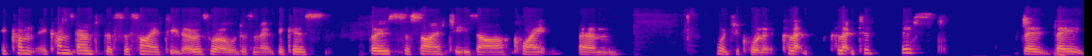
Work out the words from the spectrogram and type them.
it comes it comes down to the society though as well doesn't it? Because those societies are quite um what do you call it? Collect collectivist? They they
